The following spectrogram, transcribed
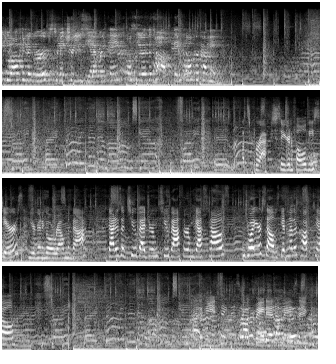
You off into groups to make sure you see everything. We'll see you at the top. Thanks all for coming. That's correct. So you're gonna follow these stairs. You're gonna go around the back. That is a two bedroom, two bathroom guest house. Enjoy yourselves, get another cocktail. I mean, Brooke made it amazing.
